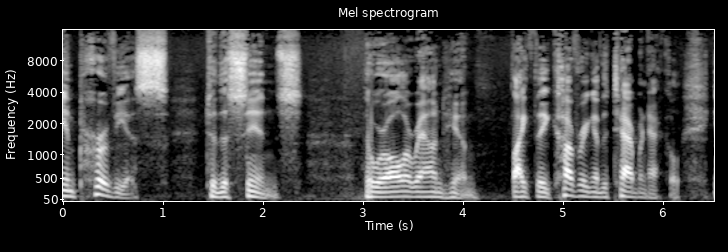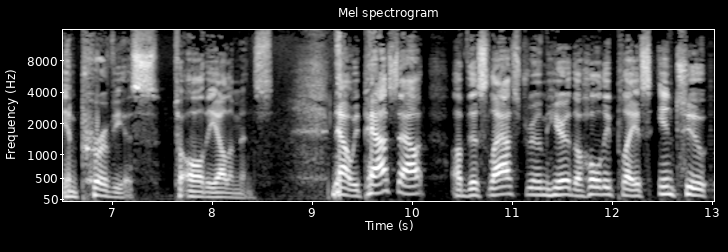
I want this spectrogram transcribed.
impervious to the sins that were all around him, like the covering of the tabernacle, impervious to all the elements. Now we pass out of this last room here, the holy place, into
